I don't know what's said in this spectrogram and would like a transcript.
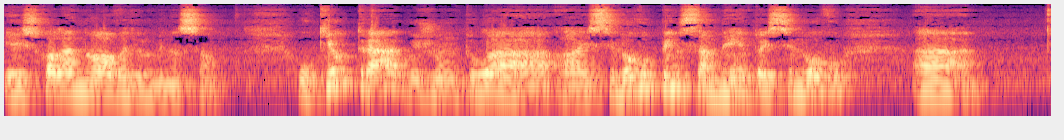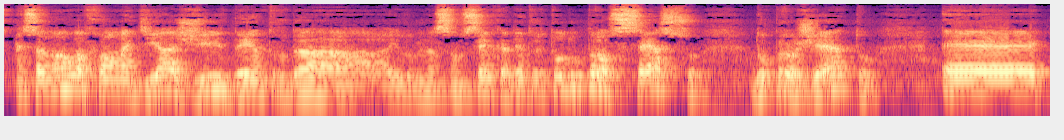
e a escola nova de iluminação. O que eu trago junto a, a esse novo pensamento, a esse novo, a, essa nova forma de agir dentro da iluminação cênica, dentro de todo o processo do projeto, é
